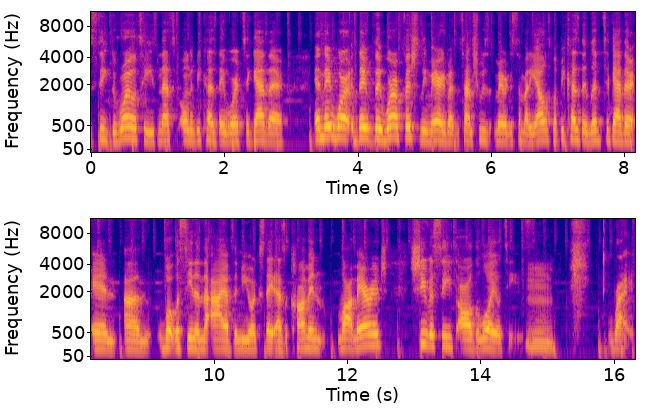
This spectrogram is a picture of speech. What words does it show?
seek the royalties and that's only because they were together and they were they they were officially married by the time she was married to somebody else but because they lived together in um what was seen in the eye of the new york state as a common law marriage she received all the loyalties Mm. Right.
